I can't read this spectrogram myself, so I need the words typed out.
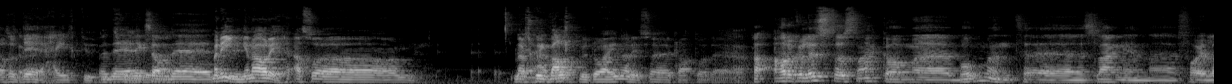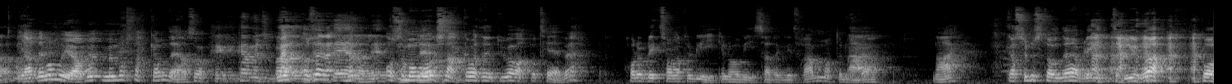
altså det er helt uten Men det er tvil. liksom det- Men ingen av de. Altså Men skulle jeg valgt ut en av de, så er det klart det Ha, har dere lyst til å snakke om eh, bommen til Slangen uh, foiler? Ja, det må vi gjøre. Vi, vi må snakke om det. altså. Kan, kan vi ikke Men bare også er dele litt Og så må vi òg snakke om at du har vært på TV. Har det blitt sånn at du liker nå å vise deg litt fram? At du Nei. skal Nei? Hva syns du om det? Å bli intervjua på,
